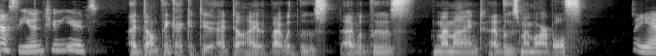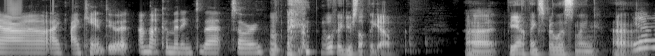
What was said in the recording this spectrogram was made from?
I'll see you in two years. I don't think I could do it. I don't. I I would lose. I would lose my mind. I'd lose my marbles. Yeah, I, I can't do it. I'm not committing to that. Sorry. we'll figure something out. Uh, but yeah, thanks for listening. Uh, Yeah.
